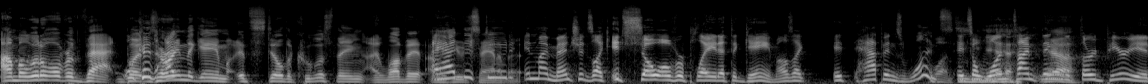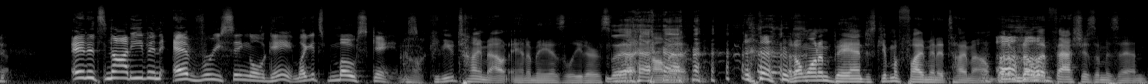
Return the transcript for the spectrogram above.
the I'm a little over that, Well, but 'cause I- during the game, it's still the coolest thing. I love it. I'm I a had huge this fan dude it. in my mentions like it's so overplayed at the game. I was like, it happens once. Once. It's a one-time thing in Yeah. the third period, and it's not even every single game. Like it's most games. Oh, can you time out anime as leaders for that comment? I don't want him banned. Just give him a five minute timeout. Let him know that fascism is in.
